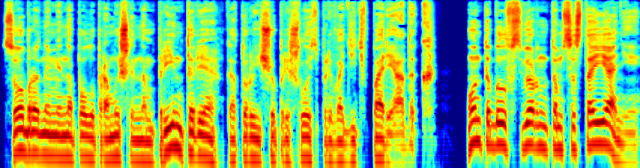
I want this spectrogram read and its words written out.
собранными на полупромышленном принтере, который еще пришлось приводить в порядок. Он-то был в свернутом состоянии,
